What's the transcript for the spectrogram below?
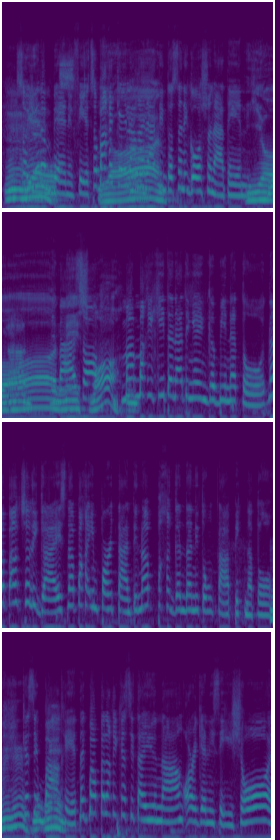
So, yun ang benefit. So, bakit Yun. kailangan natin to sa negosyo natin? Yun. Diba? So, Mismo. ma- makikita natin ngayong gabi na to. Nap actually guys, napaka-importante, napakaganda nitong topic na to. Mhm. Kasi bakit? Nagpapalaki kasi tayo ng organization.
